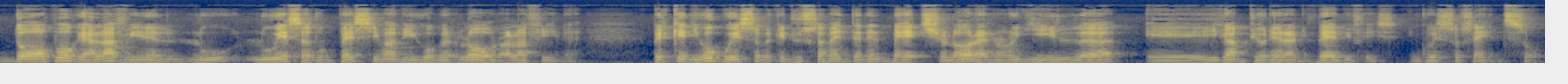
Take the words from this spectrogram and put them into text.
dopo che alla fine lui, lui, è stato un pessimo amico per loro alla fine. Perché dico questo? Perché giustamente nel match loro erano gli heel e i campioni erano i babyface, in questo senso.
